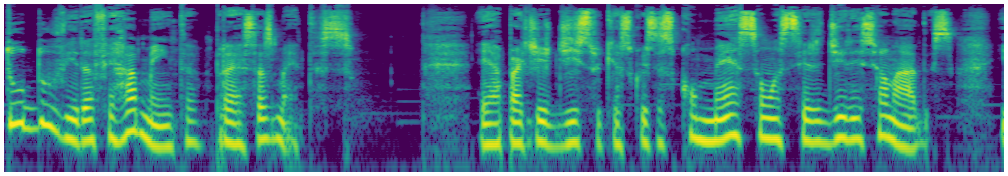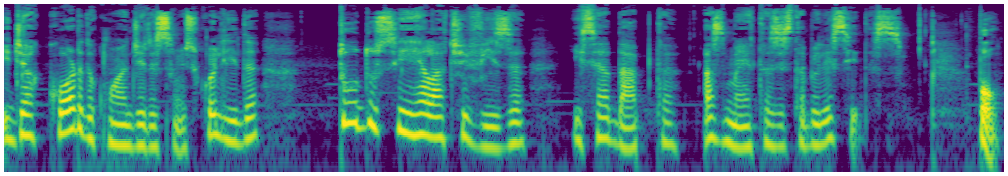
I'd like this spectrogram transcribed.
tudo vira ferramenta para essas metas. É a partir disso que as coisas começam a ser direcionadas, e de acordo com a direção escolhida, tudo se relativiza e se adapta às metas estabelecidas. Bom,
